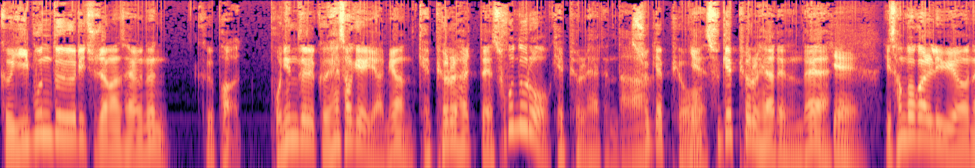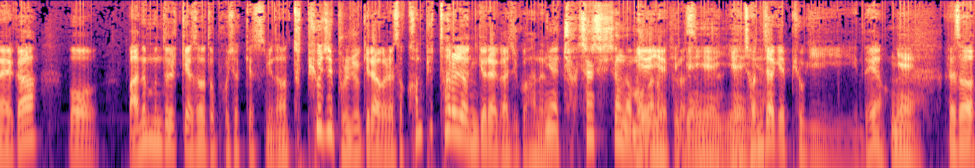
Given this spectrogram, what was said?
그 이분들이 주장한 사유는 그 버- 본인들 그 해석에 의하면 개표를 할 때 손으로 개표를 해야 된다. 수개표. 예, 수개표를 해야 되는데 예. 이 선거관리위원회가 뭐 많은 분들께서도 보셨겠습니다만 투표지 분류기라 그래서 컴퓨터를 연결해 가지고 하는 예, 착착착착 넘어가는 예, 예. 그렇습니다. 예, 예, 예, 예. 전자개표기인데요. 예. 그래서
